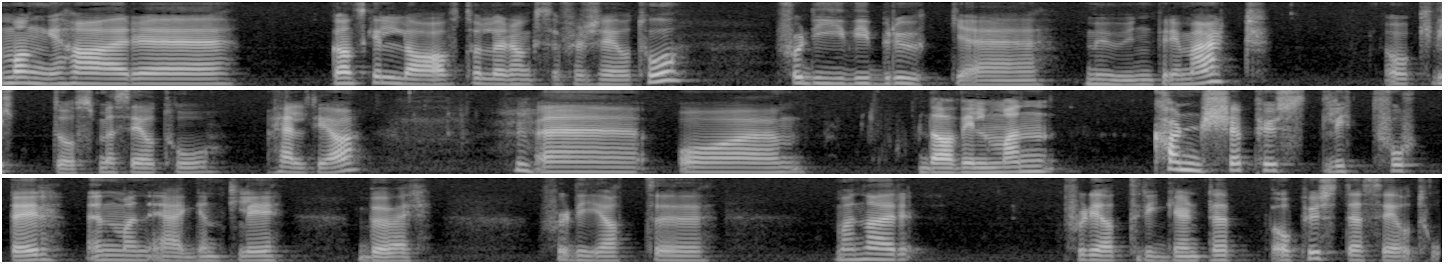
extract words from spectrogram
Mange har eh, ganske lav toleranse for CO2 fordi vi bruker munnen primært og kvitter oss med CO2 hele tida. Eh, og da vil man kanskje puste litt fortere enn man egentlig bør. Fordi at eh, man har Fordi at triggeren til å puste er CO2.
